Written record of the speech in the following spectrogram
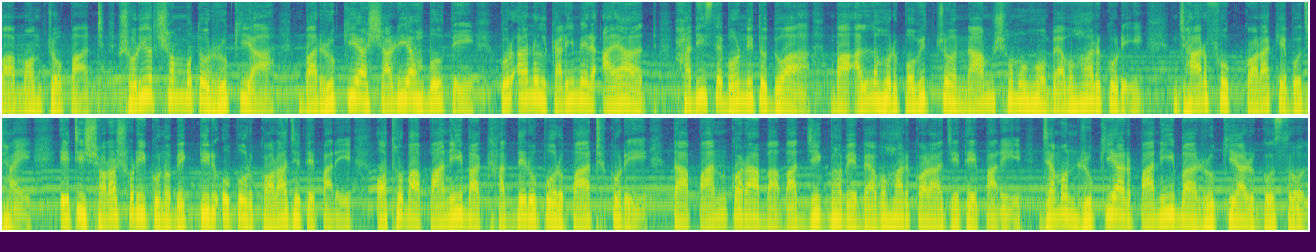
বা মন্ত্রপাঠ। শরীয়তসম্মত রুকিয়া বা রুকিয়া শারিয়াহ বলতে কোরআনুল কারিমের আয়াত, হাদিসে বর্ণিত দোয়া বা আল্লাহর পবিত্র নামসমূহ ব্যবহার করে ঝাড়ফুঁক করাকে বোঝায়। এটি সরাসরি কোনো ব্যক্তির উপর করা যেতে পারে অথবা পানি বা খাদ্যের উপর পাঠ করে তা পান করা বা বাহ্যিকভাবে ব্যবহার করা যেতে পারে, যেমন রুকিয়ার পানি বা রুকিয়ার গোসল।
